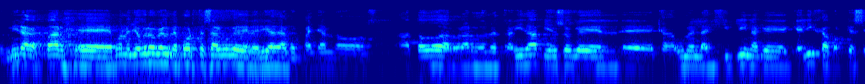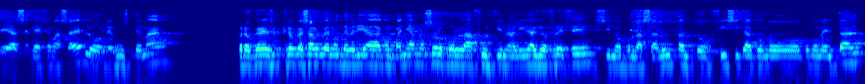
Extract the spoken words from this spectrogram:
Pues mira, Gaspar, eh, bueno, yo creo que el deporte es algo que debería de acompañarnos a todos a lo largo de nuestra vida. Pienso que eh, cada uno en la disciplina que, elija porque se asemeje más a él o le guste más, pero creo, que es algo que nos debería acompañar no solo por la funcionalidad que ofrece, sino por la salud tanto física como, mental.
